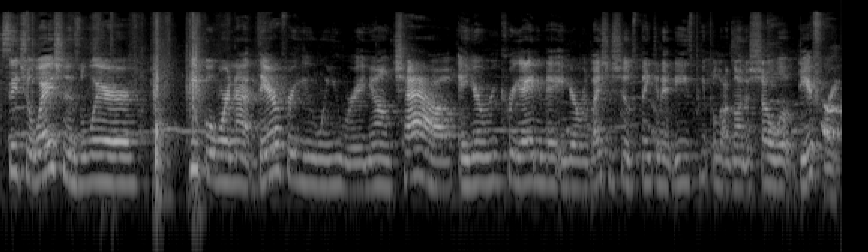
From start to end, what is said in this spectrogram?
situations where people were not there for you when you were a young child and you're recreating that in your relationships thinking that these people are going to show up different.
